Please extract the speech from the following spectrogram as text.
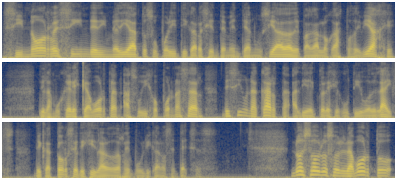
si no rescinde de inmediato su política recientemente anunciada de pagar los gastos de viaje de las mujeres que abortan a su hijo por nacer, decía una carta al director ejecutivo de LIFES de 14 legisladores republicanos en Texas. No es solo sobre el aborto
